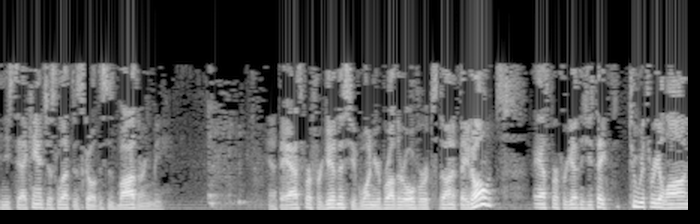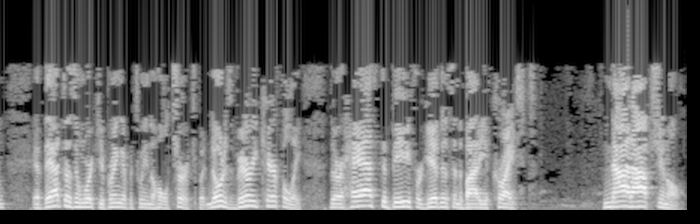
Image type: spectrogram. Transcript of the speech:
and you say, I can't just let this go. This is bothering me. And if they ask for forgiveness, you've won your brother over, it's done. If they don't ask for forgiveness, you take two or three along. If that doesn't work, you bring it between the whole church. But notice very carefully, there has to be forgiveness in the body of Christ. Not optional.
